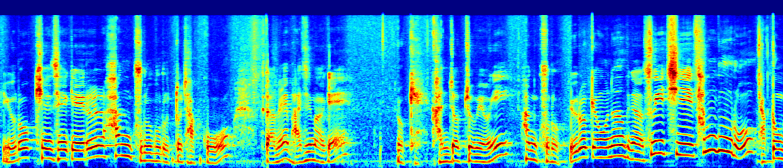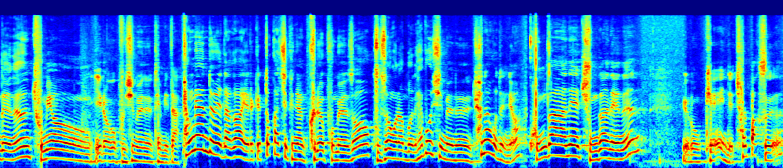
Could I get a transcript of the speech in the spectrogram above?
이렇게 3개를 한 그룹으로 또 잡고 그 다음에 마지막에 이렇게 간접 조명이 한 그룹 이럴 경우는 그냥 스위치 3구로 작동되는 조명이라고 보시면 됩니다. 평면도에다가 이렇게 똑같이 그냥 그려보면서 구성을 한번 해보시면 편하거든요. 공간의 중간에는 이렇게 이제 철박스.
